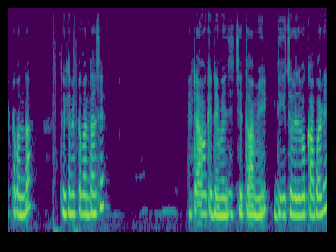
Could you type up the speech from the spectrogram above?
একটা বান্ধা তো এখানে একটা বান্ধা আছে। এটা আমাকে ড্যামেজ দিচ্ছে, তো আমি এদিকে চলে যাব কাবারে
